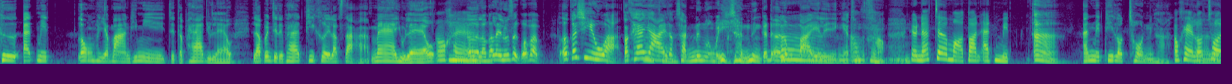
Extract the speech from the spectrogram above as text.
คือ admit โรงพยาบาลที่มีจิตแพทย์อยู่แล้ว แล้วเป็นจิตแพทย์ที่เคยรักษาแม่อยู่แล้วโอเคเออเราก็เลยรู้สึกว่าแบบเออก็ chill อะก็แค่ย้ายโอเคจากชั้นหนึ่งลงไปอีกชั้นหนึ่งก็เดินลงไปเออออะไรอย่างเงี้ยโอเคขำเดี๋ยวนะเจอหมอตอน admit ๆอ่า admit ที่รถชนค่ะ โอเค รถชน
